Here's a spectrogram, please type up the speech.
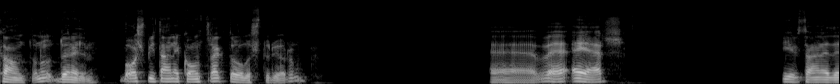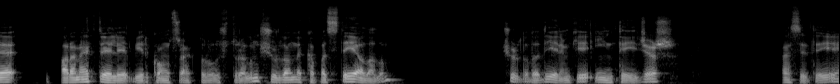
count'unu dönelim. Boş bir tane constructor oluşturuyorum. Ee, ve eğer bir tane de parametreli bir constructor oluşturalım. Şuradan da kapasiteyi alalım. Şurada da diyelim ki integer capacity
